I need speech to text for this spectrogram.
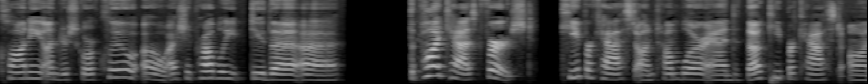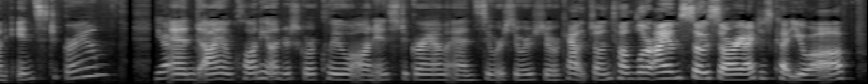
Clonny underscore clue. Oh, I should probably do the uh the podcast first. Keepercast on Tumblr and the Keepercast on Instagram. Yeah. And I am Clonny underscore clue on Instagram and sewer sewer sewer couch on Tumblr. I am so sorry, I just cut you off.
